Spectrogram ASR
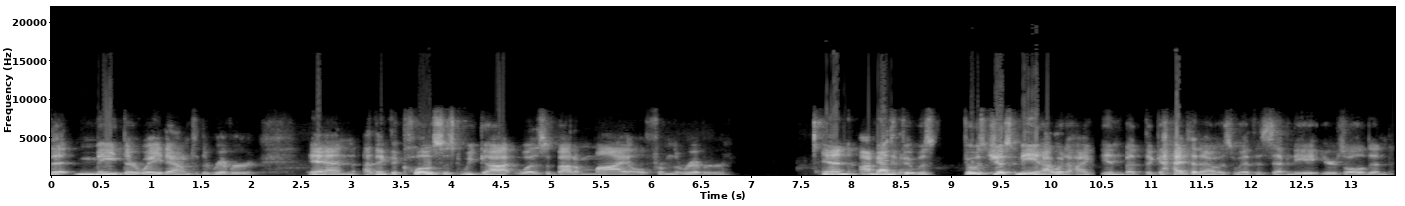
that made their way down to the river. And I think the closest we got was about a mile from the river. And I mean, That's- if it was if it was just me, I would have hiked in, but the guy that I was with is 78 years old and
